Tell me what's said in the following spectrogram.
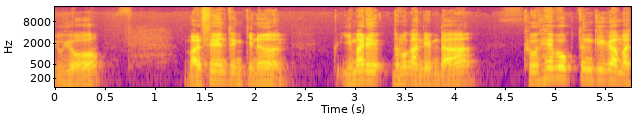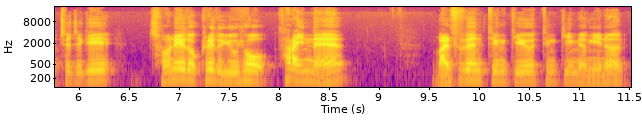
유효. 말소인 등기는 이 말이 넘어가 안 됩니다. 그 회복 등기가 맞춰지기 전에도 그래도 유효 살아 있네. 말소된 등기의 등기 명의는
